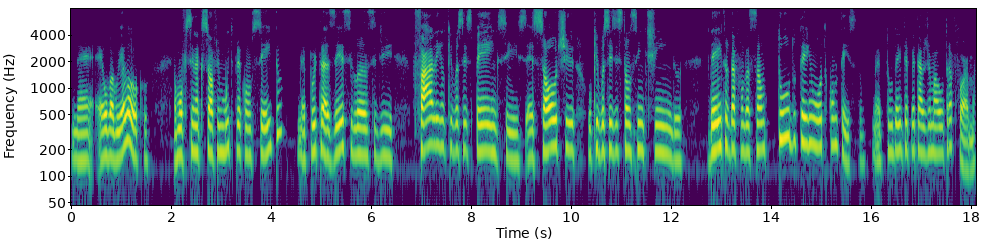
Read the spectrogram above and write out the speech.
né? É o bagulho é louco. É uma oficina que sofre muito preconceito, né, por trazer esse lance de falem o que vocês pensem, é, solte o que vocês estão sentindo. Dentro da fundação, tudo tem um outro contexto, né? Tudo é interpretado de uma outra forma.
